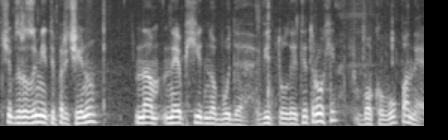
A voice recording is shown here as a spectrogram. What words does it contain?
Щоб зрозуміти причину, нам необхідно буде відтулити трохи бокову панель.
